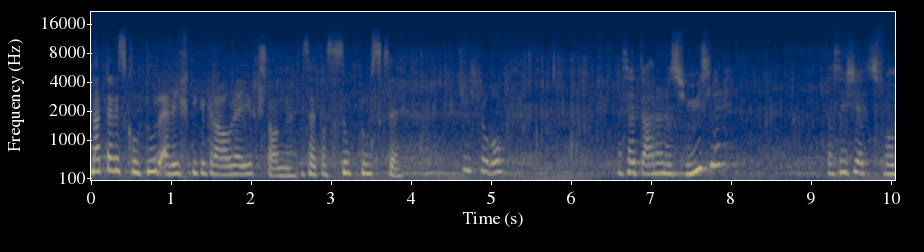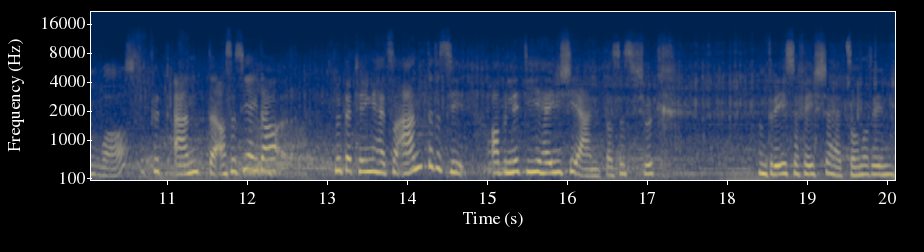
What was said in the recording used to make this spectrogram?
neben dieser Skulptur ein richtiger Graureiher gestanden. Das hat das super ausgesehen. Das ist verrückt. Es hat auch noch ein Häuschen. Das ist jetzt von was? Für die Enten. Also sie haben da, dort hinten hat es noch Enten, das sind aber nicht die einheimische Enten. Also es ist wirklich, und Riesenfische hat es auch noch drin.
